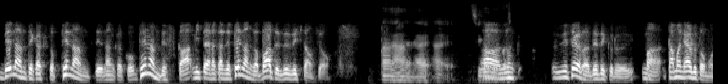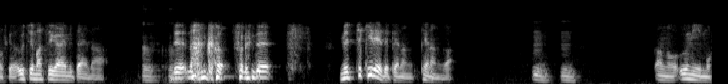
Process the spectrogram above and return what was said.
ベナンって書くと、ペナンってなんかこう、ペナンですか？みたいな感じで、ペナンがバーって出てきたんですよ。はいはいはいはい。違うあなんか、実際から出てくる、まあ、たまにあると思うんですけど、打ち間違いみたいな。うんうんで、なんか、それで、めっちゃ綺麗で、ペナン、ペナンが。うんうん。あの、海も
